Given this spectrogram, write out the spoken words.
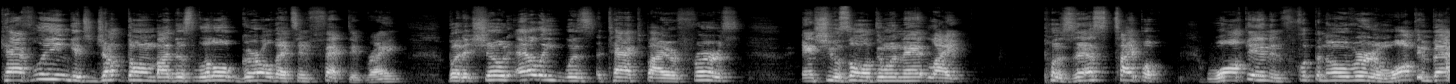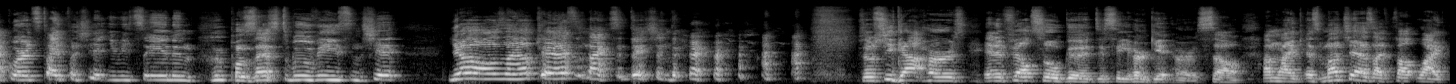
Kathleen gets jumped on by this little girl that's infected, right? But it showed Ellie was attacked by her first, and she was all doing that like possessed type of walking and flipping over and walking backwards type of shit you be seeing in possessed movies and shit. Yo, I was like, okay, that's a nice addition there. so she got hers, and it felt so good to see her get hers. So I'm like, as much as I felt like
